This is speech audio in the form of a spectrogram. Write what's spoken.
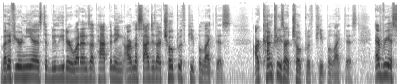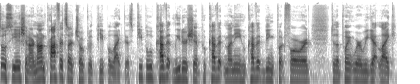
But if your niyyah is to be leader, what ends up happening? Our masajid are choked with people like this. Our countries are choked with people like this. Every association, our nonprofits are choked with people like this. People who covet leadership, who covet money, who covet being put forward to the point where we get like,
